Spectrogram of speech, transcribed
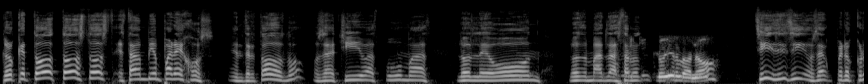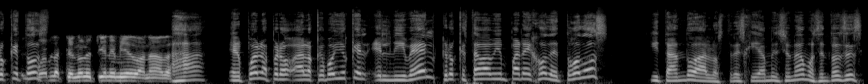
creo que todos, todos, todos estaban bien parejos, entre todos, ¿no? O sea, Chivas, Pumas, los León, los demás. Hasta Hay que incluirlo, ¿no? Sí, sí, sí, o sea, pero creo que todos... El Puebla que no le tiene miedo a nada. Ajá, el Puebla, pero a lo que voy yo que el, el nivel creo que estaba bien parejo de todos quitando a los tres que ya mencionamos. Entonces,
